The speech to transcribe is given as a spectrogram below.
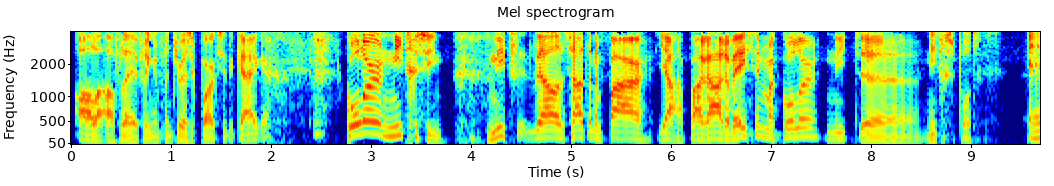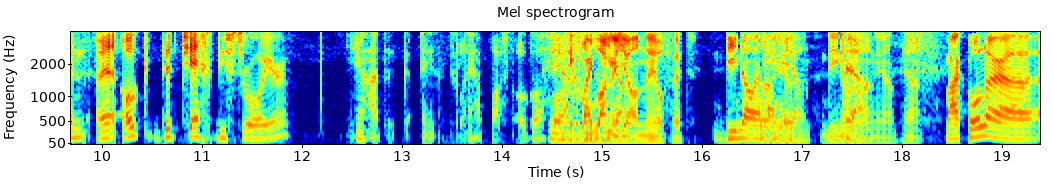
alle afleveringen van Jurassic Park zitten kijken. Collar niet gezien. Niet, wel, er zaten een paar, ja, een paar rare wezens in, maar Collar niet, eh, niet gespot. En eh, ook de Czech Destroyer. Ja, het, het- ja, past ook wel. Ja, ik vond Lange Dino- Jan heel vet. Dino en Lange Jan. Dino Ja. en Lange Jan, ja. Maar Koller eh,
